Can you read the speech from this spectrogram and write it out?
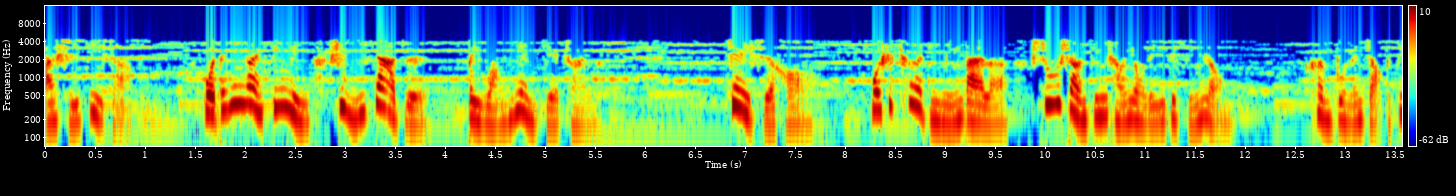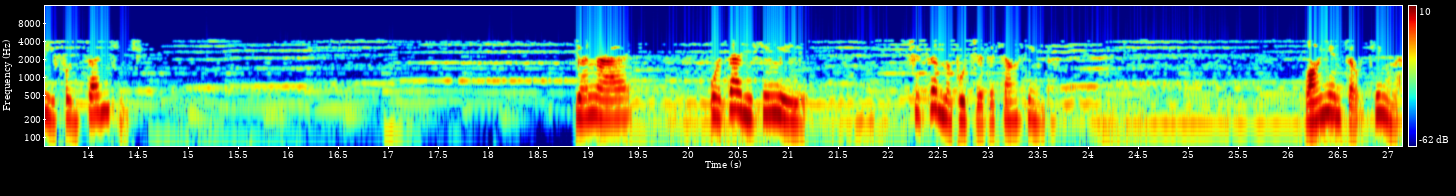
而实际上，我的阴暗心理是一下子被王艳揭穿了。这时候，我是彻底明白了书上经常用的一个形容，恨不能找个地缝钻进去。原来。我在你心里是这么不值得相信的。王艳走进来，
